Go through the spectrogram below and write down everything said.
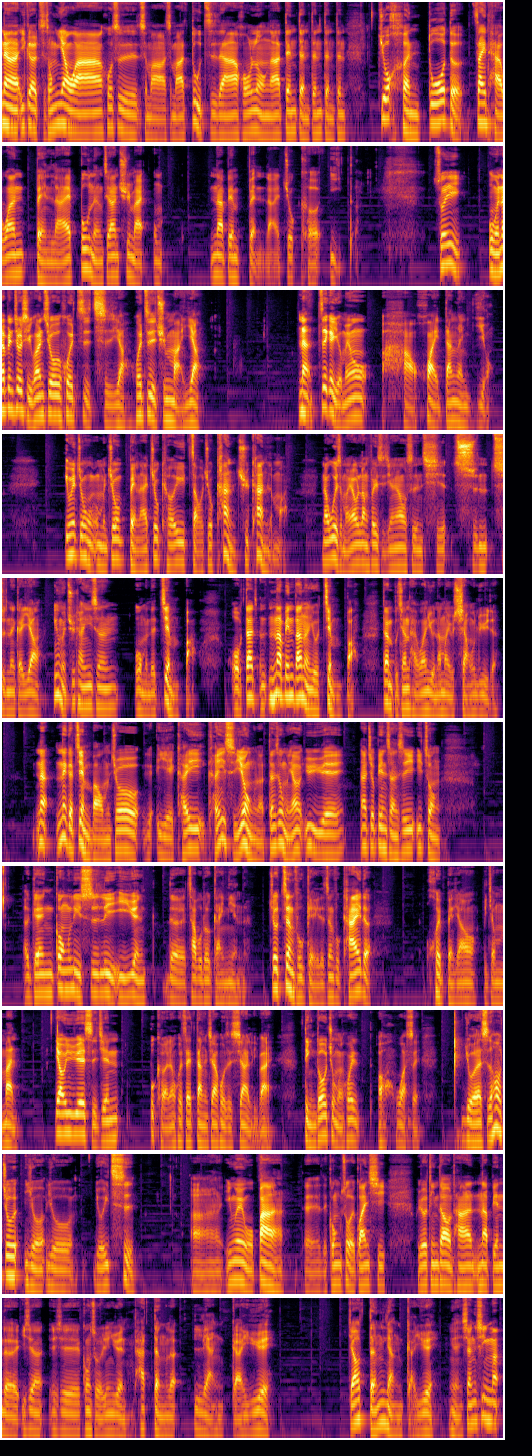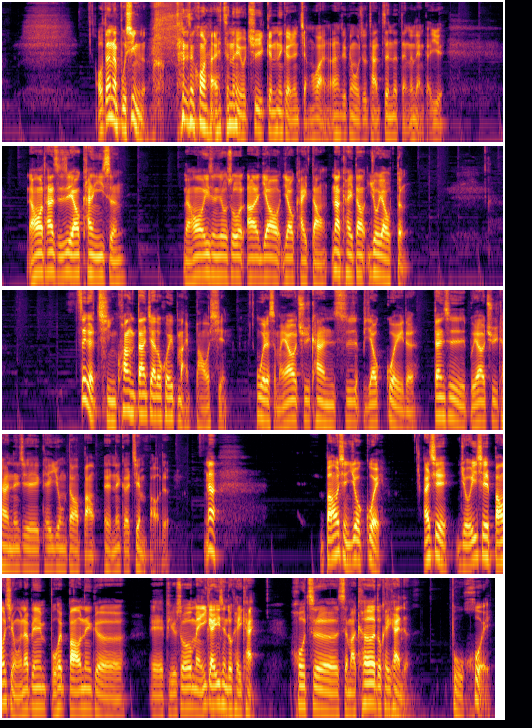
那一个止痛药啊，或是什么什么肚子啊、喉咙啊等等等等等，就很多的，在台湾本来不能这样去买，我们那边本来就可以的，所以我们那边就喜欢就会自己吃药，会自己去买药。那这个有没有好坏？当然有，因为就我们就本来就可以早就看去看了嘛。那为什么要浪费时间要是吃吃吃那个药？因为我们去看医生，我们的健保，我但那边当然有健保，但不像台湾有那么有效率的。那那个健保我们就也可以可以使用了，但是我们要预约，那就变成是一种呃跟公立私立医院的差不多概念了。就政府给的，政府开的会比较比较慢，要预约时间不可能会在当下或者下礼拜。顶多就我们会哦，哇塞，有的时候就有有有一次，呃，因为我爸呃的工作的关系，我就听到他那边的一些一些工作人员，他等了两个月，要等两个月，你能相信吗？我当然不信了，但是后来真的有去跟那个人讲话，然后就跟我说他真的等了两个月，然后他只是要看医生。然后医生就说啊，要要开刀，那开刀又要等。这个情况大家都会买保险，为了什么要去看是比较贵的，但是不要去看那些可以用到保呃那个健保的。那保险又贵，而且有一些保险我那边不会包那个，呃，比如说每一个医生都可以看，或者什么科都可以看的，不会。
